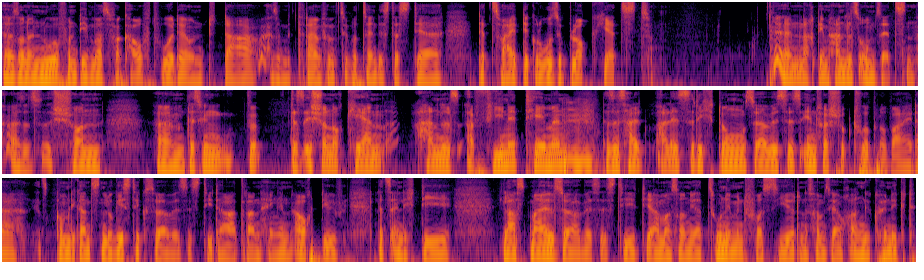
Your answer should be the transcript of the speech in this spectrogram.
äh, sondern nur von dem, was verkauft wurde. Und da, also mit 53 Prozent ist das der, der zweite große Block jetzt äh, nach dem Handelsumsätzen. Also es ist schon, ähm, deswegen, das ist schon noch kernhandelsaffine Themen. Mhm. Das ist halt alles Richtung Services, Infrastrukturprovider. Jetzt kommen die ganzen Logistik-Services, die da dran hängen. Auch die letztendlich die Last-Mile-Services, die, die Amazon ja zunehmend forciert, und das haben sie auch angekündigt,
